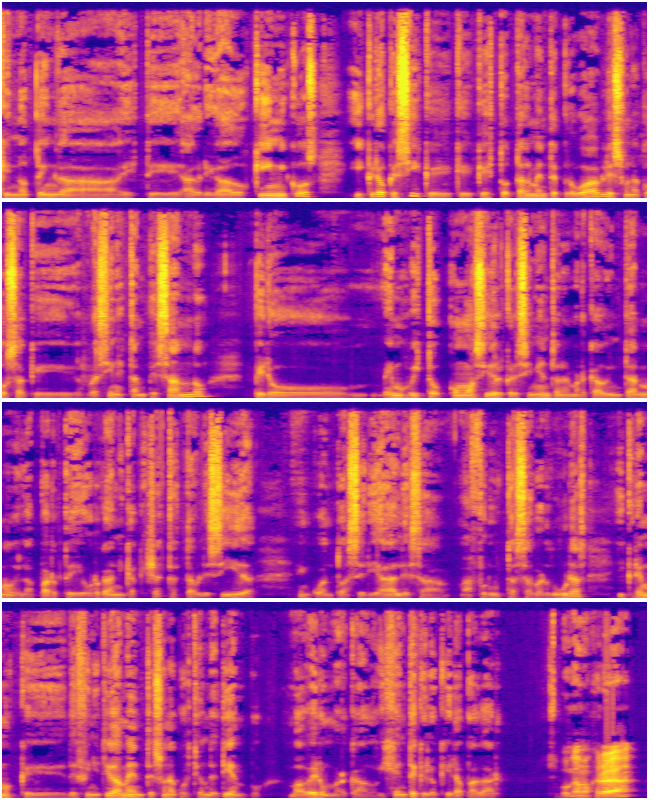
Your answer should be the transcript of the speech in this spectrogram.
que no tenga este, agregados químicos. Y creo que sí, que, que, que es totalmente probable, es una cosa que recién está empezando, pero hemos visto cómo ha sido el crecimiento en el mercado interno de la parte orgánica que ya está establecida en cuanto a cereales, a, a frutas, a verduras, y creemos que definitivamente es una cuestión de tiempo. Va a haber un mercado y gente que lo quiera pagar. Supongamos que ahora,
